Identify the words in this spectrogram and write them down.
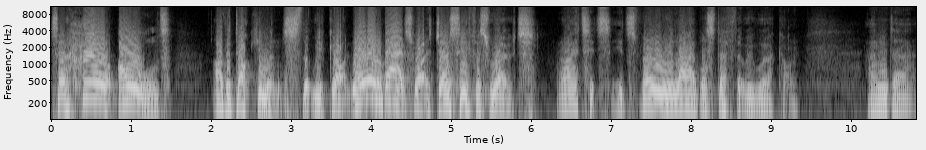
So how old are the documents that we've got? No one doubts what Josephus wrote right? It's, it's very reliable stuff that we work on. And uh,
